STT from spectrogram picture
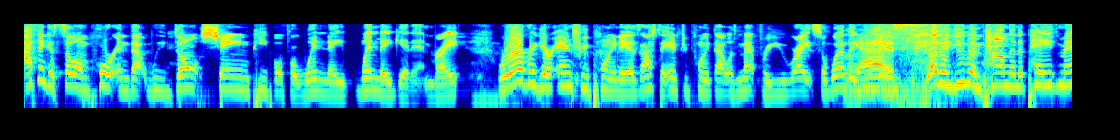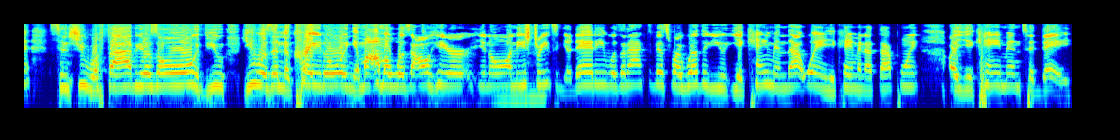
I think it's so important that we don't shame people for when they when they get in, right? Wherever your entry point is, that's the entry point that was meant for you, right? So whether Yes. you've been whether you've been pounding the pavement since you were five years old, if you you was in the cradle and your mama was out here, you know, on these Mhm. streets and your daddy was an activist, right? Whether you you came in that way and you came in at that point, or you came in today,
